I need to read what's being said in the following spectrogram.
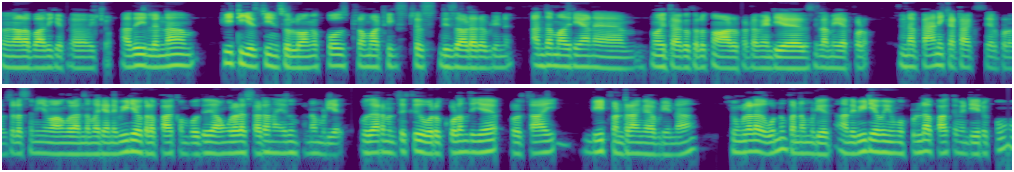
அதனால் பாதிக்கப்பட வைக்கும். அது இல்லைன்னா பிடிஎஸ்டின்னு சொல்லுவாங்க போஸ்ட் ட்ராமாட்டிக் ஸ்ட்ரெஸ் டிசார்டர் அப்படின்னு. அந்த மாதிரியான நோய் தாக்குதலுக்கும் ஆடப்பட வேண்டிய நிலைமை ஏற்படும். இல்லைனா பேனிக் அட்டாக்ஸ் ஏற்படும். சில சமயம் அவங்க அந்த மாதிரியான வீடியோக்களை பார்க்கும்போது அவங்களால சடனாக எதுவும் பண்ண முடியாது. உதாரணத்துக்கு ஒரு குழந்தைய ஒரு தாய் பீட் பண்ணுறாங்க அப்படின்னா இவங்களால ஒன்றும் பண்ண முடியாது. அந்த வீடியோவை இவங்க ஃபுல்லாக பார்க்க வேண்டியிருக்கும்.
